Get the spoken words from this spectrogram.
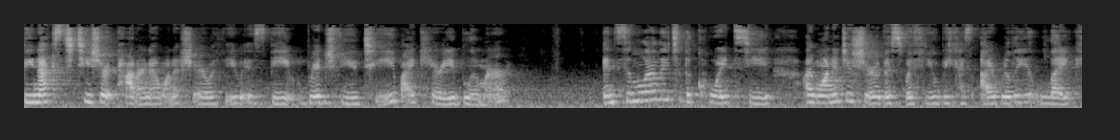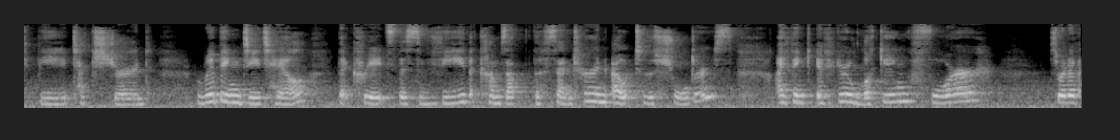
the next t-shirt pattern I wanna share with you is the Ridgeview Tee by Kerri Blumer. And similarly to the Koi tee, I wanted to share this with you because I really like the textured ribbing detail that creates this V that comes up the center and out to the shoulders. I think if you're looking for sort of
